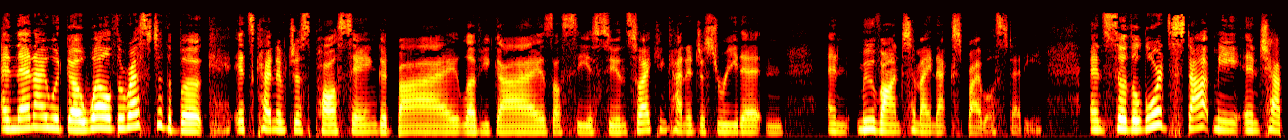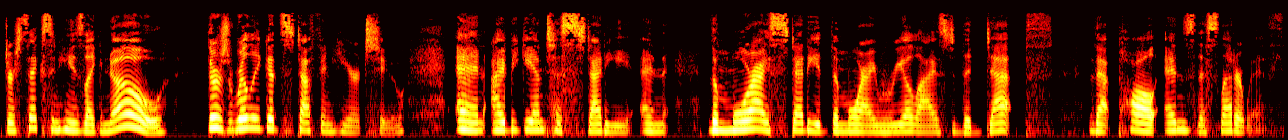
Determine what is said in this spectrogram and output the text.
And then I would go, well, the rest of the book, it's kind of just Paul saying goodbye, love you guys, I'll see you soon. So I can kind of just read it and, and move on to my next Bible study. And so the Lord stopped me in chapter six and he's like, no, there's really good stuff in here too. And I began to study and the more I studied, the more I realized the depth that Paul ends this letter with.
